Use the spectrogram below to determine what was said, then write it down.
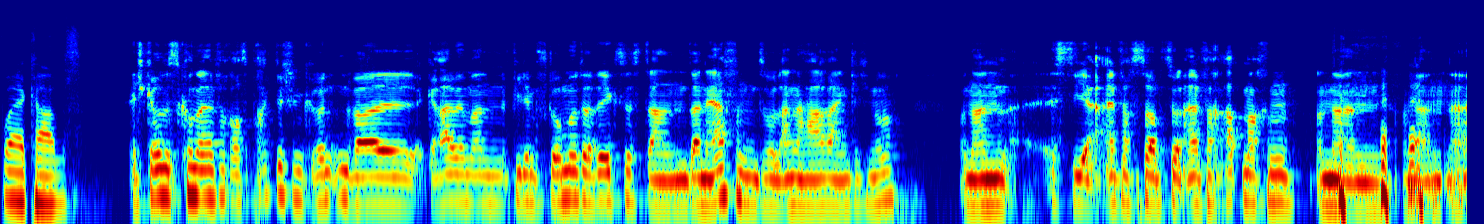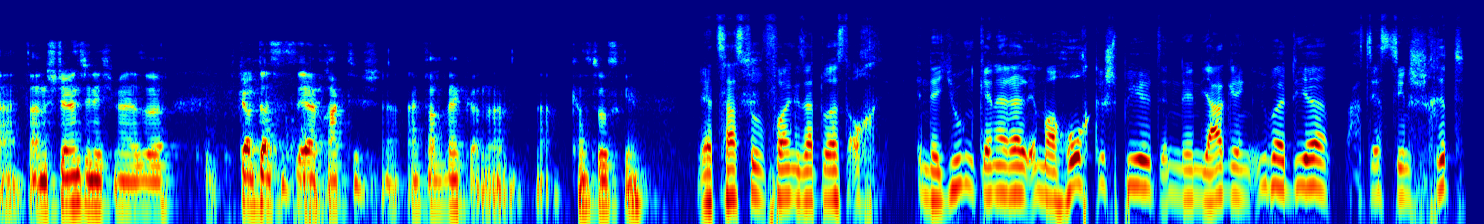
woher kam es? Ich glaube, es kommt einfach aus praktischen Gründen, weil gerade wenn man viel im Sturm unterwegs ist, dann, dann nerven so lange Haare eigentlich nur. Und dann ist die einfachste Option einfach abmachen und dann, und dann, äh, dann stören sie nicht mehr. Also ich glaube, das ist sehr praktisch. Ja. Einfach weg und dann ja, kannst losgehen. Jetzt hast du vorhin gesagt, du hast auch in der Jugend generell immer hochgespielt, in den Jahrgängen über dir, hast jetzt den Schritt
